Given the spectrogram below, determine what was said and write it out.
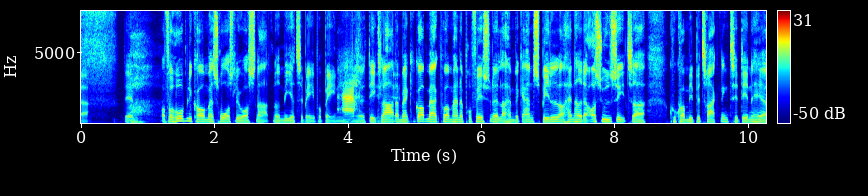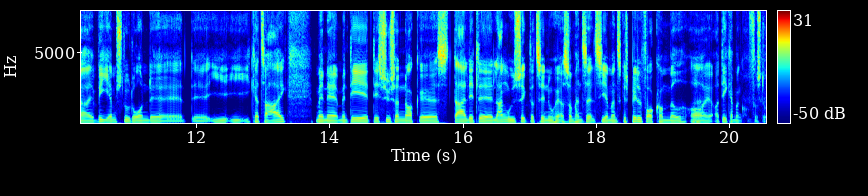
Ja. Det er vi. Og forhåbentlig kommer Mads Rorslev også snart noget mere tilbage på banen. Ah, det er klart, at man kan godt mærke på, om han er professionel, og han vil gerne spille, og han havde da også udset sig kunne komme i betragtning til denne her VM-slutrunde øh, i, i, i Katar. Ikke? Men, øh, men det, det synes han nok, øh, der er lidt øh, lange udsigter til nu her, som han selv siger, man skal spille for at komme med, og, ja. og det kan man godt forstå.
